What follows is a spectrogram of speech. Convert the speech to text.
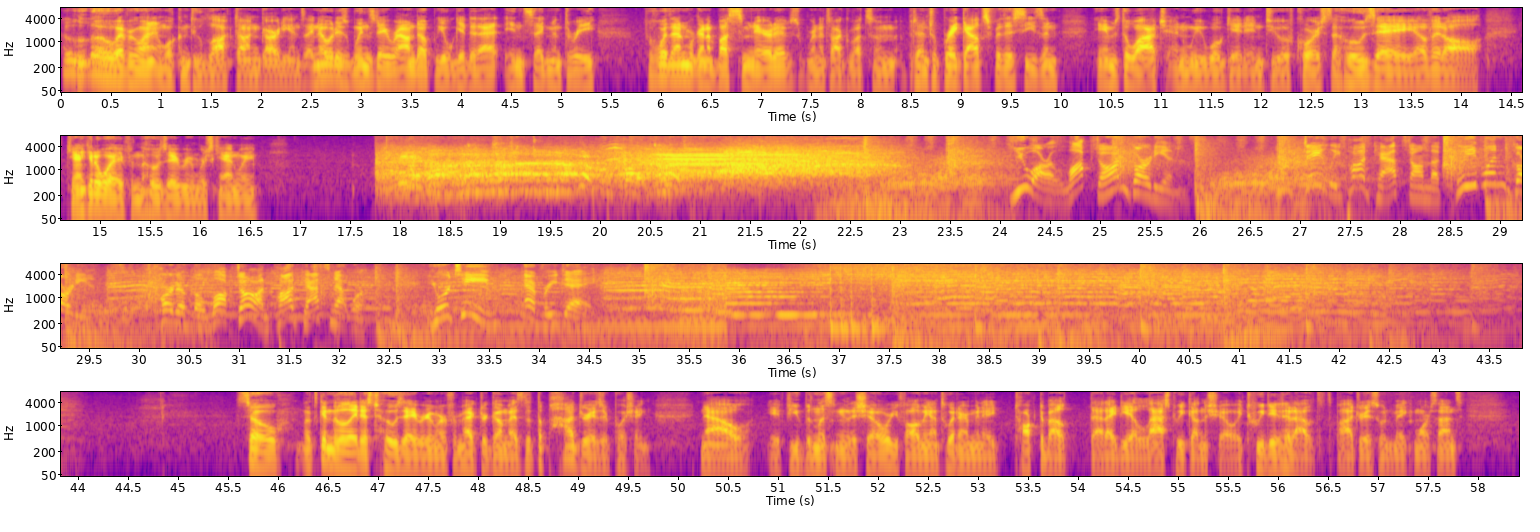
Hello, everyone, and welcome to Locked On Guardians. I know it is Wednesday roundup. We will get to that in segment three. Before then, we're going to bust some narratives. We're going to talk about some potential breakouts for this season, names to watch, and we will get into, of course, the Jose of it all. Can't get away from the Jose rumors, can we? You are Locked On Guardians, your daily podcast on the Cleveland Guardians, part of the Locked On Podcast Network. Your team every day. So let's get into the latest Jose rumor from Hector Gomez that the Padres are pushing. Now, if you've been listening to the show or you follow me on Twitter, I mean, I talked about that idea last week on the show. I tweeted it out that the Padres would make more sense.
